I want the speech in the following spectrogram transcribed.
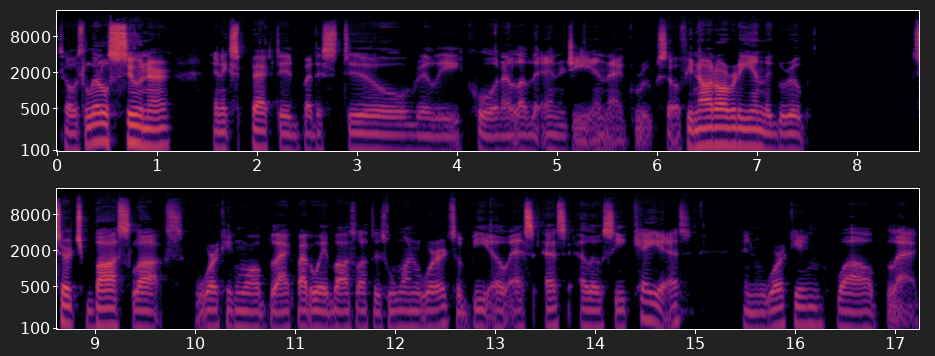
So it's a little sooner than expected, but it's still really cool. And I love the energy in that group. So if you're not already in the group, search Boss Locks Working While Black. By the way, Boss Locks is one word, so B O S S L O C K S, and Working While Black.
